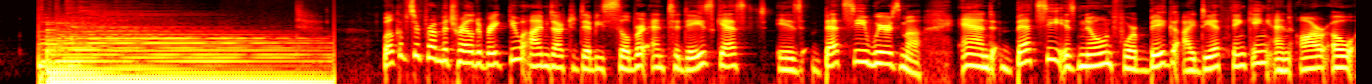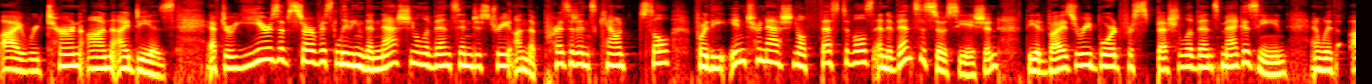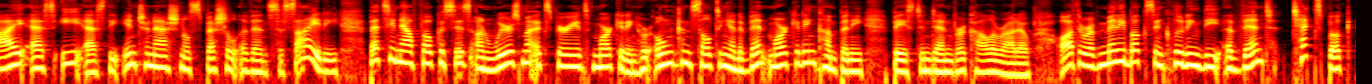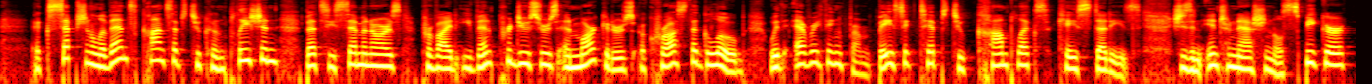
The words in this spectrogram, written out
Welcome to From Betrayal to Breakthrough. I'm Dr. Debi Silber, and today's guest is Betsy Wiersma. And Betsy is known for big idea thinking and ROI, return on ideas. After years of service leading the national events industry on the President's Council for the International Festivals and Events Association, the advisory board for Special Events Magazine, and with ISES, the International Special Events Society, Betsy now focuses on Wiersma Experience Marketing, her own consulting and event marketing company based in Denver, Colorado. Author of many books, including the event textbook. Exceptional events, concepts to completion. Betsy's seminars provide event producers and marketers across the globe with everything from basic tips to complex case studies. She's an international speaker,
